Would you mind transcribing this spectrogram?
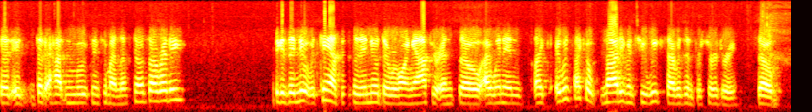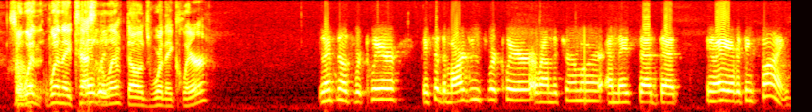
that it that it hadn't moved into my lymph nodes already, because they knew it was cancer, so they knew what they were going after. And so I went in like it was like a, not even two weeks. I was in for surgery. So So when when they tested was- the lymph nodes, were they clear? lymph nodes were clear. They said the margins were clear around the tumor, and they said that you know, hey, everything's fine.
